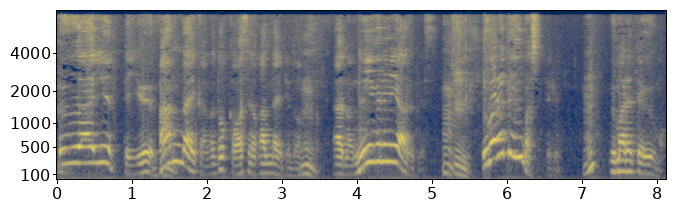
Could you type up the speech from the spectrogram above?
Who are you っていうバンダイかな？どっか忘れわかんないけど、うんあのぬいぐるみがあるんです。うん。生まれてウーマ知ってる？うん？生まれてウーモ。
